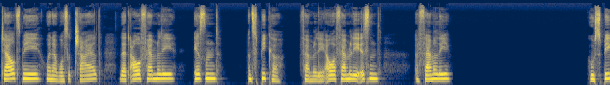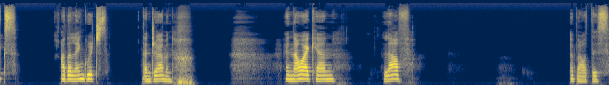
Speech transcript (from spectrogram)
tells me when I was a child that our family isn't a speaker family. Our family isn't a family who speaks other languages than German. and now I can love about this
